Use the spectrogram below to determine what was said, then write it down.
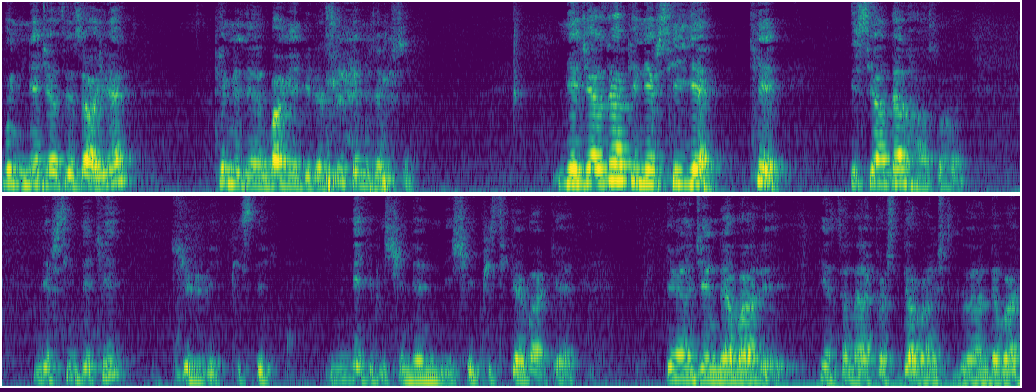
bu necazet zahire temizlenen banyoya girersin, temizlenirsin. Necazet-i nefsiye ki isyandan hasıl olan nefsindeki kirlilik, pislik, ne gibi içinden şey pislikler var ki, inancında var, insanlara karşı davranışlarında var,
